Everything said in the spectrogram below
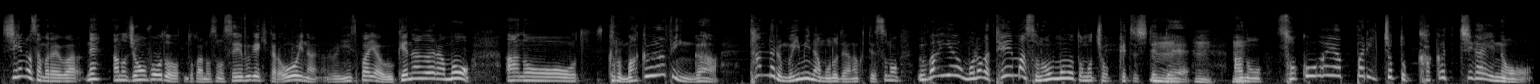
シーの侍はねあのジョン・フォードとかのその西部劇から大いなるインスパイアを受けながらも、あのーこのマクガフィンが単なる無意味なものではなくてその奪い合うものがテーマそのものとも直結してて、うんうんうんあのそこがやっぱりちょっと格違いの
